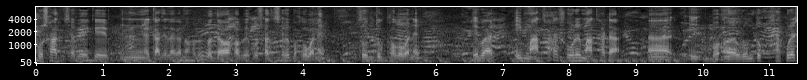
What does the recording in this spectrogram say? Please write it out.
প্রসাদ হিসাবে একে কাজে লাগানো হবে বা দেওয়া হবে প্রসাদ হিসেবে ভগবানের প্রন্তুক ভগবানের। এবার এই মাথাটা, শুয়োরের মাথাটা এই রন্তুক ঠাকুরের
